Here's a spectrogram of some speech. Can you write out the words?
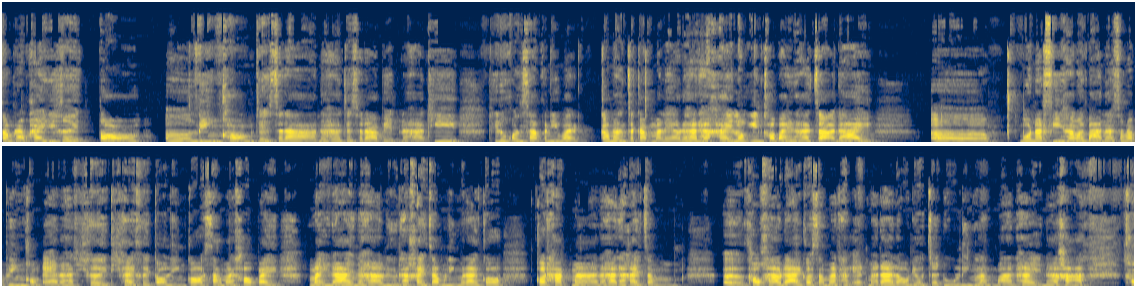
สำหรับใครที่เคยต่อเอ่อลิงก์ของเจษดานะคะเจษดาเบ็ดนะคะที่ที่ทุกคนทราบกันนี้ว่ากำลังจะกลับมาแล้วนะคะ ถ้าใครล็อกอินเข้าไปนะคะจะได้เอ่อ โบนัสฟรี 500 บาทนะสำหรับลิงก์ของแอร์นะคะ ที่เคยที่ใครเคยต่อลิงก์ก็สามารถเข้าไปใหม่ได้นะคะ หรือถ้าใครจำลิงก์ไม่ได้ก็ก็ทักมานะคะ ถ้าใครจำเอ่อคร่าวๆได้ก็สามารถทักแอดมาได้แล้ว เดี๋ยวจะดูลิงก์หลังบ้านให้นะคะเขา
